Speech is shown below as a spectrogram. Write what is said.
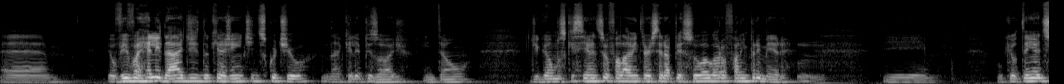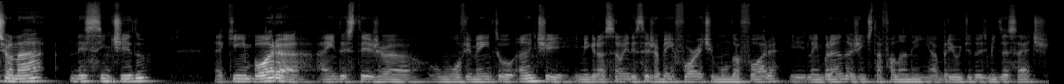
é, eu vivo a realidade do que a gente discutiu naquele episódio. Então, digamos que se antes eu falava em terceira pessoa, agora eu falo em primeira. E o que eu tenho a adicionar nesse sentido é que, embora ainda esteja um movimento anti-imigração, ainda esteja bem forte mundo afora, e lembrando, a gente está falando em abril de 2017,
